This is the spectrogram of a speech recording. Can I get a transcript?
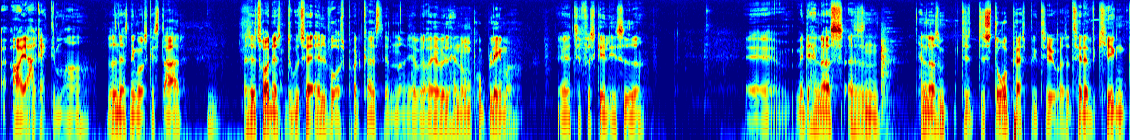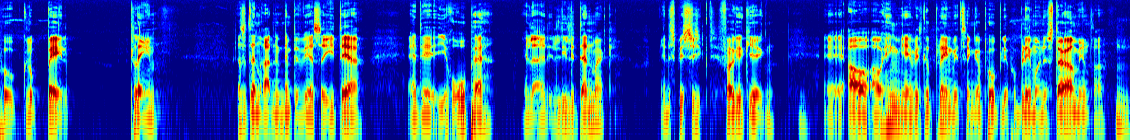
Og jeg har rigtig meget. Jeg ved næsten ikke, hvor jeg skal starte. Mm. Mm. Altså, jeg tror næsten, du kunne tage alle vores podcast-emner, jeg vil, og jeg vil have nogle problemer øh, til forskellige sider. Øh, men det handler også, altså sådan, handler også om det, det store perspektiv, altså tæller vi kirken på global plan. Altså den retning, den bevæger sig i der. Er det Europa, eller er det lille Danmark? Er det specifikt folkekirken? Mm. Mm. Øh, og afhængig af hvilket plan vi tænker på, bliver problemerne større og mindre Hmm.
